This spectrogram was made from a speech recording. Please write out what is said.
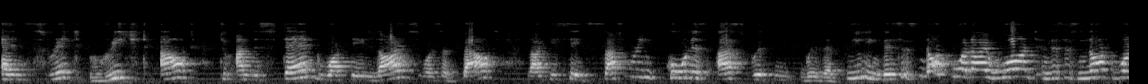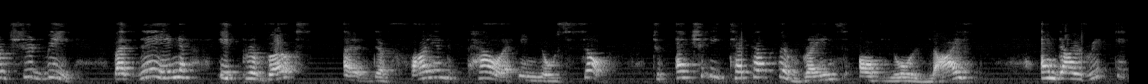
and threat, reached out to understand what their lives was about. Like he said, suffering corners us with the, with a feeling this is not what I want and this is not what should be. But then it provokes a defiant power in yourself to actually take up the reins of your life and direct it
